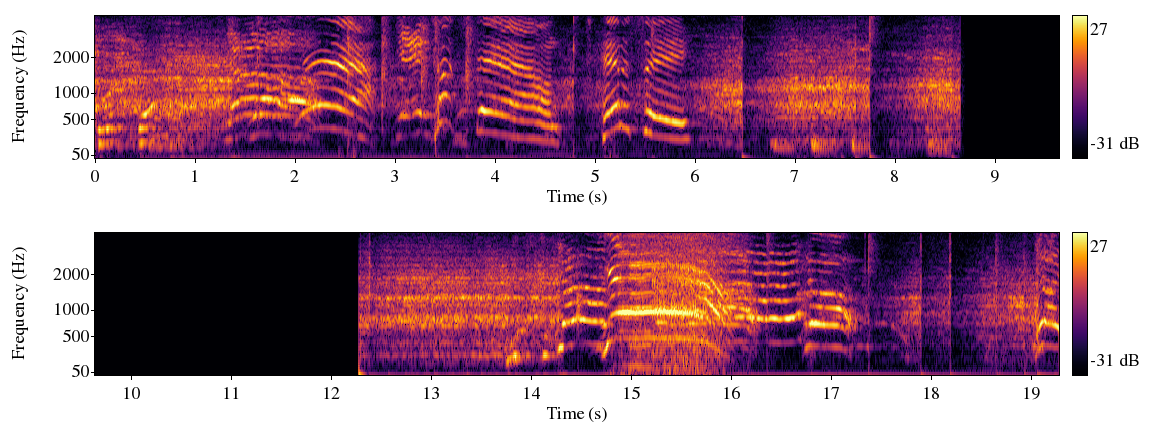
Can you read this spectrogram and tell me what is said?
short set. Yeah! Yeah! yeah. Touchdown, Tennessee! Yeah! Yeah! yeah. yeah.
